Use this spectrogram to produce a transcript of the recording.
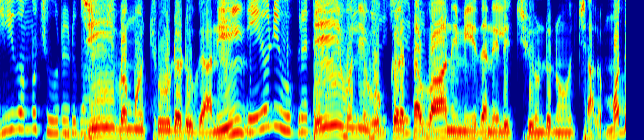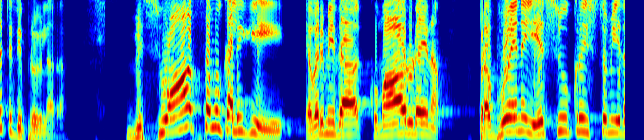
జీవము చూడడుగా జీవము చూడడు గాని దేవుని ఉగ్రత దేవుని ఉగ్రత వాని మీద నిలిచి ఉండును. చాలు. మొదటిది ప్రియులారా విశ్వాసము కలిగి ఎవరి మీద? కుమారుడైన ప్రభు అయిన యేసుక్రీస్తు మీద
